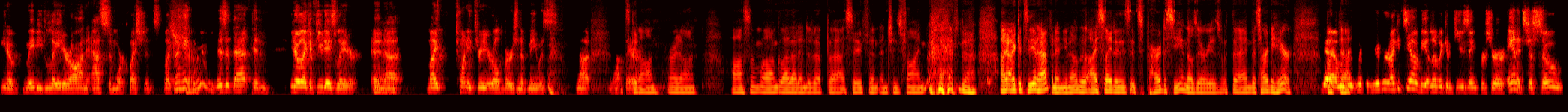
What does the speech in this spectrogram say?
you know, maybe later on asked some more questions. Like, sure. hey, revisit that? And, you know, like a few days later. And yeah. uh, my 23 year old version of me was not, not there. Get on, right on. Awesome. Well, I'm glad that ended up uh, safe and, and she's fine. and uh, I, I could see it happening. You know, the eyesight is it's hard to see in those areas with the, and it's hard to hear. Yeah, but, with, uh, the, with, the, river, I could see how it'd be a little bit confusing for sure. And it's just so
